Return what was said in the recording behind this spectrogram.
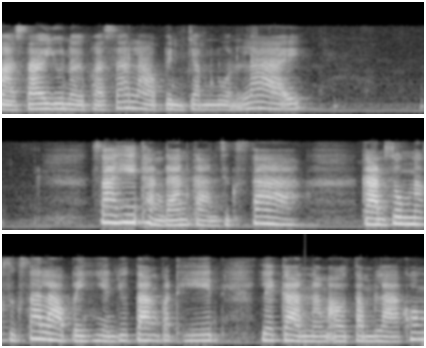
มาใช้อยู่ในภาษาลาวเป็นจำนวนหลาย สาเหตุทางด้านการศึกษา การส่งนักศึกษาลาวไปเรียนอยู่ต่างประเทศ และการนำเอาตำราของ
